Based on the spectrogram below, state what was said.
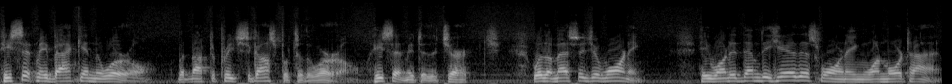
He sent me back in the world, but not to preach the gospel to the world. He sent me to the church with a message of warning. He wanted them to hear this warning one more time.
